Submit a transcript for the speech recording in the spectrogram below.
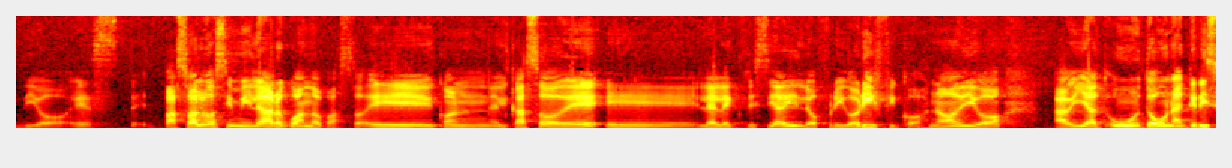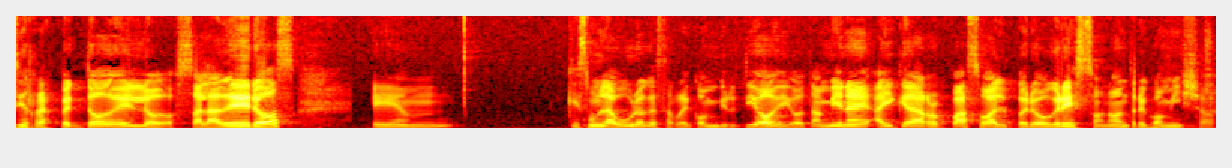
digo, este, pasó algo similar cuando pasó eh, con el caso de eh, la electricidad y los frigoríficos, ¿no? Digo, había hubo toda una crisis respecto de los saladeros. Em, que es un laburo que se reconvirtió, digo, también hay, que dar paso al progreso, ¿no? Entre comillas.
